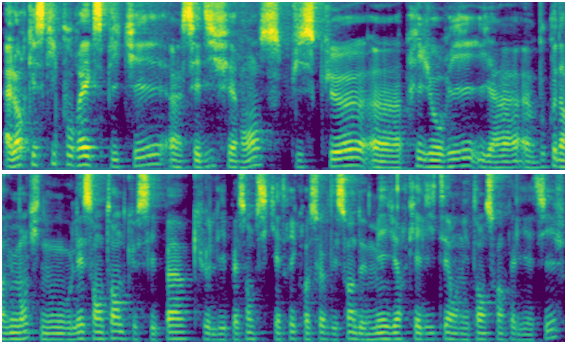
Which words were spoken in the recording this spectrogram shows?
Alors, qu'est-ce qui pourrait expliquer euh, ces différences? Puisque, euh, a priori, il y a euh, beaucoup d'arguments qui nous laissent entendre que c'est pas que les patients psychiatriques reçoivent des soins de meilleure qualité en étant soins palliatifs,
